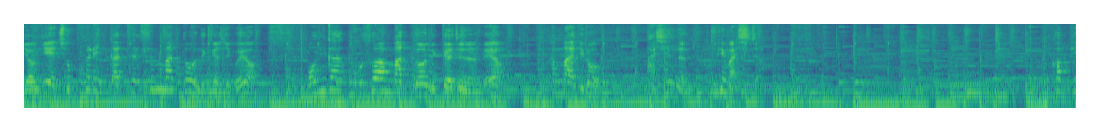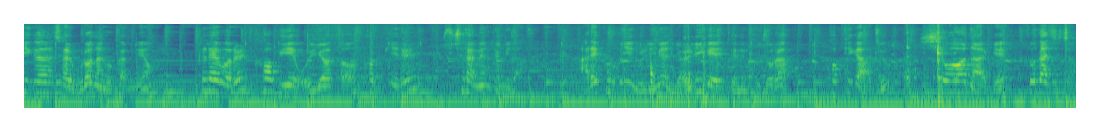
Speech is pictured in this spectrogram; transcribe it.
여기에 초콜릿 같은 쓴맛도 느껴지고요. 뭔가 고소한 맛도 느껴지는데요. 한마디로 맛있는 커피 맛이죠. 커피가 잘 우러난 것 같네요. 클레버를 컵 위에 올려서 커피를 추출하면 됩니다. 아랫부분이 눌리면 열리게 되는 구조라 커피가 아주 시원하게 쏟아지죠.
